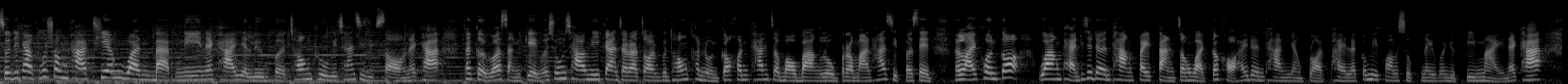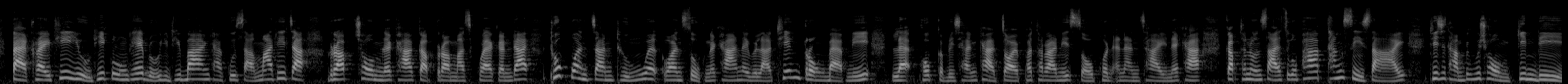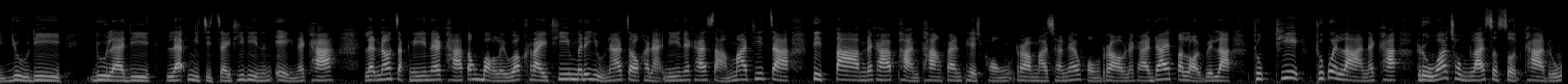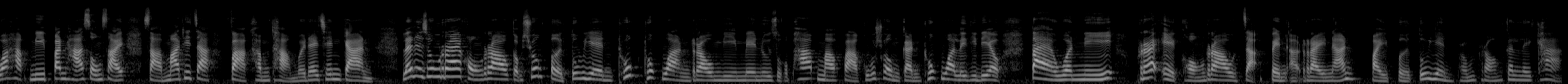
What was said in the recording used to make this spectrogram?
สวัสดีค่ะผู้ชมคะเที่ยงวันแบบนี้นะคะ อย่าลืมเปิดช่อง True Vision 42 นะคะ ถ้าเกิดว่าสังเกตว่าช่วงเช้านี้การจราจรบนท้องถนนก็ค่อนข้างจะเบาบางลงประมาณ 50%และหลายคนก็วางแผนที่จะเดินทางไปต่างจังหวัดก็ขอให้เดินทางอย่างปลอดภัย และก็มีความสุขในวันหยุดปีใหม่นะคะ แต่ใครที่อยู่ที่กรุงเทพหรืออยู่ที่บ้านค่ะ คุณสามารถที่จะรับชมนะคะ กับรามาสแควร์กันได้ ทุกวันจันทร์ถึงวันศุกร์นะคะ ในเวลาเที่ยงตรงแบบนี้ และพบกับดิฉันค่ะจอยพัทรานิชโสพลอนันชัยนะคะ กับถนนสายสุขภาพทั้ง 4 สายที่จะทำให้ผู้ชมกินดีอยู่ดี ดูแลดี และมีจิตใจที่ดีนั่นเองนะคะ และนอกจากนี้นะคะต้องบอกเลยว่าใครที่ไม่ได้อยู่หน้าจอขณะนี้นะคะ สามารถที่จะติดตามนะคะ ผ่านทางแฟนเพจของรามาชาแนลของเรานะคะ ได้ตลอดเวลาทุกที่ทุกเวลานะคะ หรือว่าชมไลฟ์สดๆค่ะ หรือว่าหากมีปัญหาสงสัยสามารถที่จะฝากคำถามไว้ได้เช่นกัน และในช่วงแรกของเรากับช่วงเปิดตู้เย็นทุกๆ วันเรามีเมนูสุขภาพมาฝากคุณผู้ชมกันทุกวันเลยทีเดียว แต่วันนี้พระเอกของเราจะเป็นอะไรนั้นไปเปิดตู้เย็นพร้อม ๆ กันเลยค่ะ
